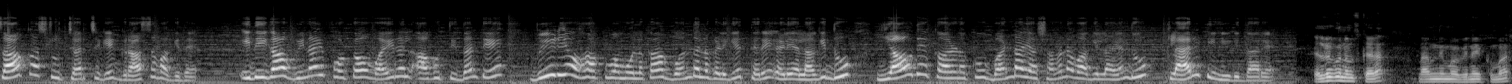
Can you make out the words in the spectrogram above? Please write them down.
ಸಾಕಷ್ಟು ಚರ್ಚೆಗೆ ಗ್ರಾಸವಾಗಿದೆ. ಇದೀಗ ವಿನಯ್ ಫೋಟೋ ವೈರಲ್ ಆಗುತ್ತಿದ್ದಂತೆ ವಿಡಿಯೋ ಹಾಕುವ ಮೂಲಕ ಗೊಂದಲಗಳಿಗೆ ತೆರೆ ಎಳೆಯಲಾಗಿದ್ದು ಯಾವುದೇ ಕಾರಣಕ್ಕೂ ಬಂಡಾಯ ಶಮನವಾಗಿಲ್ಲ ಎಂದು ಕ್ಲಾರಿಟಿ ನೀಡಿದ್ದಾರೆ. ಎಲ್ರಿಗೂ ನಮಸ್ಕಾರ. ನಾನು ನಿಮ್ಮ ವಿನಯ್ ಕುಮಾರ್.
